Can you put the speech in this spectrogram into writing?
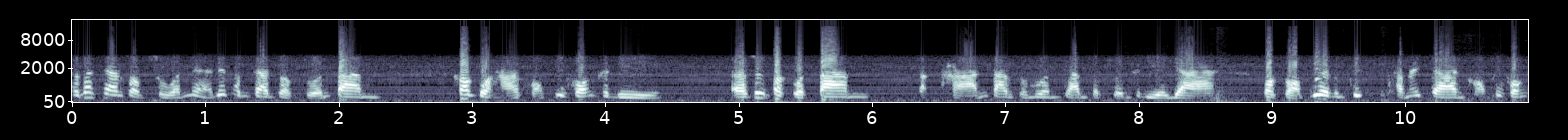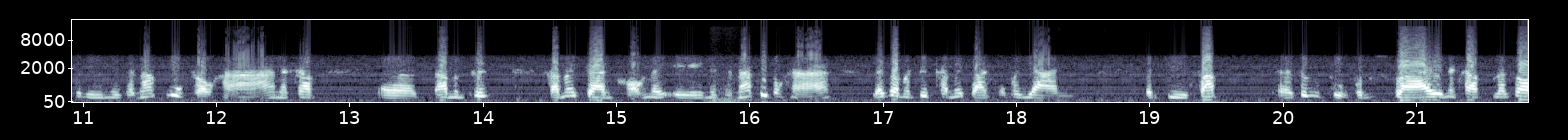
พนักงานสอบสวนเนี่ย ได้ทำการสอบสวนตามข้อกล่าวหาของผู้ฟ้องคดีซึ่งปรากฏตามหลักฐานตามสำนวนการสอบสวนคดีอาญาประกอบด้วยบันทึกคำให้การของผู้ฟ้องคดีในฐานะผู้กล่าวหานะครับตามบันทึกคำให้การของนายเอในฐานะผู้ต้องหา และก็บันทึกคำให้การของพยานบัญชีทรัพย์ซึ่งถูกคนร้ายนะครับ แล้วก็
